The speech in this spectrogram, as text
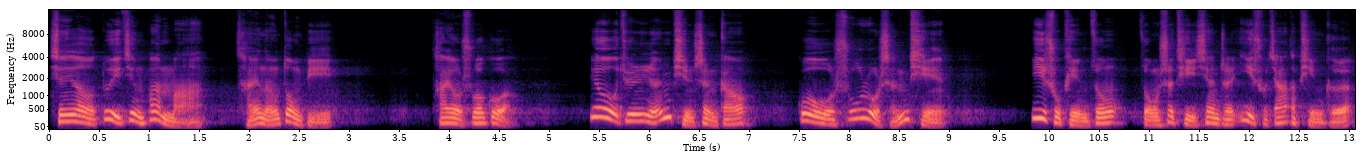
先要对镜半马才能动笔。他又说过：“右军人品甚高，故输入神品。”艺术品中总是体现着艺术家的品格。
